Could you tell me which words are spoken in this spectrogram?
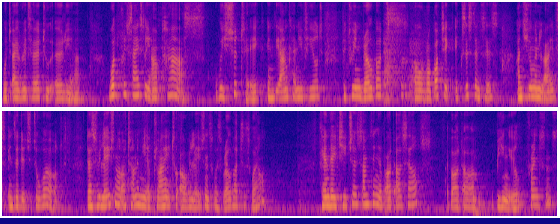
which I referred to earlier. What precisely are paths we should take in the uncanny field between robots or robotic existences and human life in the digital world? Does relational autonomy apply to our relations with robots as well? Can they teach us something about ourselves, about our being ill, for instance?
